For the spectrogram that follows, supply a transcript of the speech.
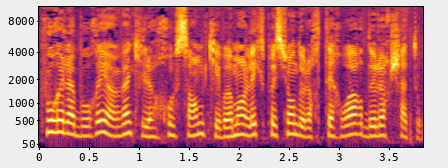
pour élaborer un vin qui leur ressemble, qui est vraiment l'expression de leur terroir, de leur château.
